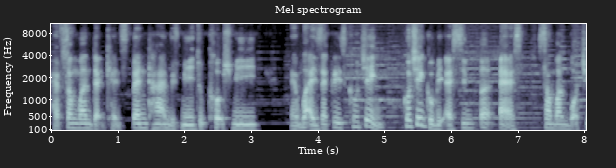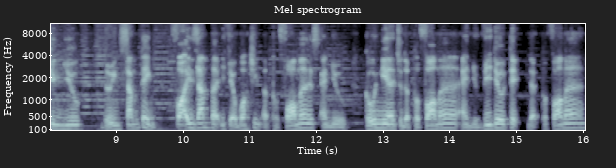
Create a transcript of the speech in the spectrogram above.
have someone that can spend time with me to coach me. And what exactly is coaching? Coaching could be as simple as someone watching you doing something. For example, if you're watching a performance and you go near to the performer and you videotape the performer,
